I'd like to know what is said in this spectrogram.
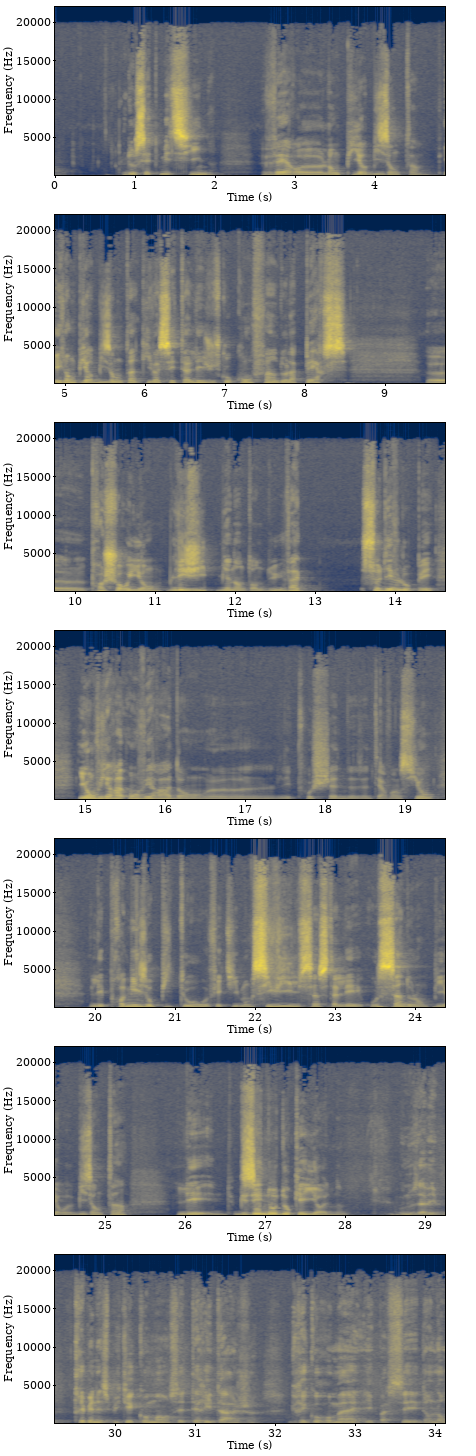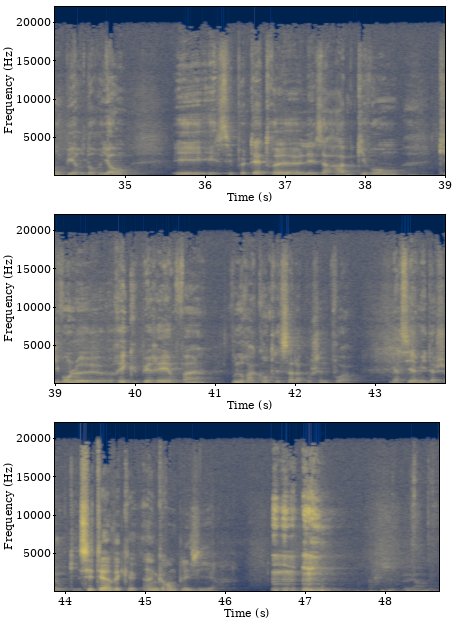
de cette médecine vers euh, l'Empire byzantin. Et l'Empire byzantin qui va s'étaler jusqu'aux confins de la Perse, euh, Proche-Orient, l'Égypte bien entendu, va se développer. Et on verra, on verra dans euh, les prochaines interventions les premiers hôpitaux, effectivement, civils s'installer au sein de l'Empire byzantin, les xénodocéiones. Vous nous avez très bien expliqué comment cet héritage gréco-romain est passé dans l'Empire d'Orient et, c'est peut-être euh, les Arabes qui vont, qui vont le récupérer, enfin Vous nous raconterez ça la prochaine fois. Merci Amida Chaouki. C'était avec un grand plaisir.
